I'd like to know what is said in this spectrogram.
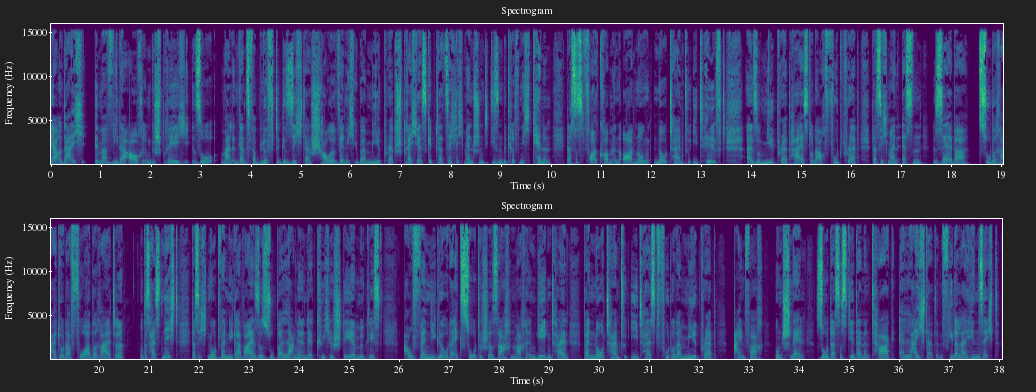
Ja, und da ich immer wieder auch im Gespräch so mal in ganz verblüffte Gesichter schaue, wenn ich über Meal Prep spreche. Es gibt tatsächlich Menschen, die diesen Begriff nicht kennen. Das ist vollkommen in Ordnung. No time to eat hilft. Also Meal Prep heißt oder auch Food Prep, dass ich mein Essen selber zubereite oder vorbereite und das heißt nicht, dass ich notwendigerweise super lange in der Küche stehe, möglichst aufwendige oder exotische Sachen mache. Im Gegenteil, bei No Time to Eat heißt Food oder Meal Prep einfach und schnell, so dass es dir deinen Tag erleichtert in vielerlei Hinsicht.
